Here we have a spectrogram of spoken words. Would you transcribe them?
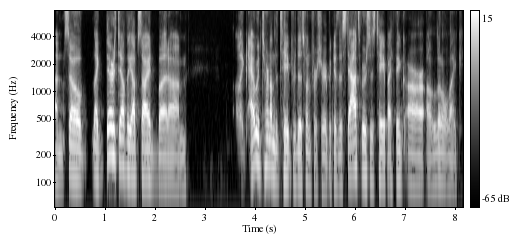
Um. So like, there's definitely upside, but um, like I would turn on the tape for this one for sure because the stats versus tape I think are a little like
